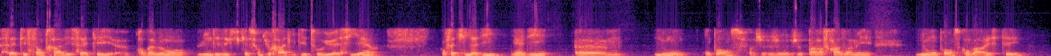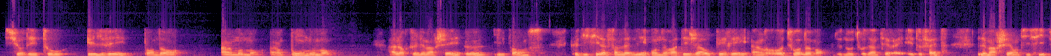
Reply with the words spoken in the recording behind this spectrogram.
ça a été central et ça a été euh, probablement l'une des explications du rallye des taux US hier. En fait, il l'a dit. Il a dit, euh, nous, on, pense, je paraphrase, hein, mais nous, on pense qu'on va rester sur des taux élevés pendant un moment, un bon moment. Alors que les marchés, eux, ils pensent que d'ici la fin de l'année, on aura déjà opéré un retournement de nos taux d'intérêt. Et de fait, le marché anticipe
